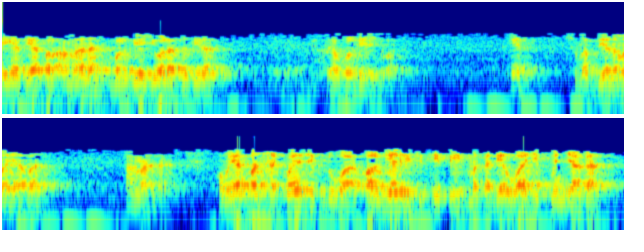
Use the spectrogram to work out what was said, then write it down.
Ingat ya kalau amanah boleh dia jual atau tidak? Tidak boleh dia jual. Ya, sebab dia namanya apa? Amanah. Kemudian konsekuensi kedua, kalau dia dititipi maka dia wajib menjaga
